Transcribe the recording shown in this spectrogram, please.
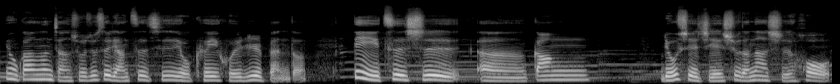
因为我刚刚讲说，就是两次其实有可以回日本的，第一次是嗯刚。留学结束的那时候，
